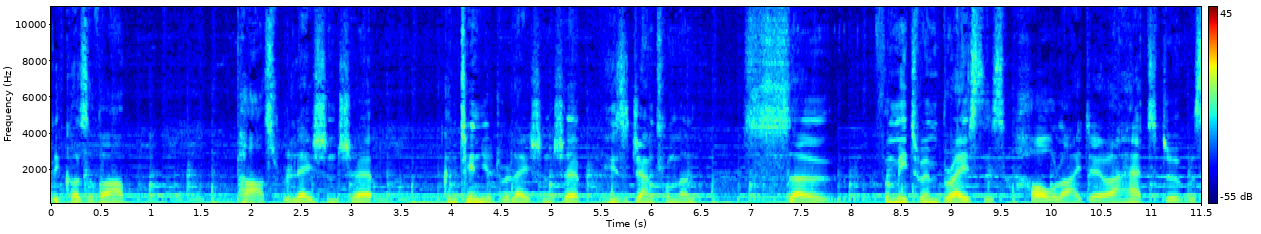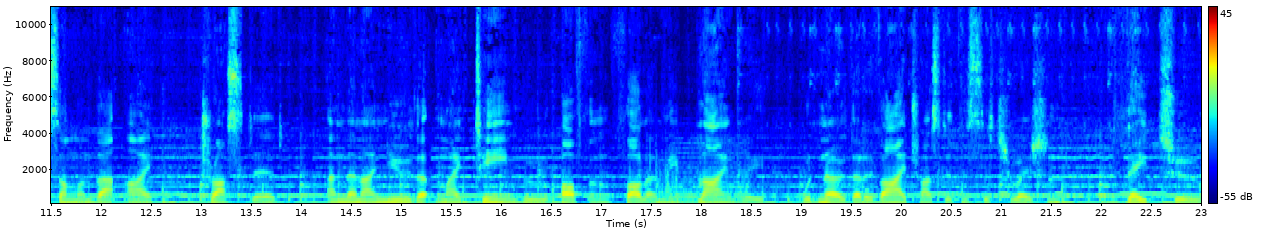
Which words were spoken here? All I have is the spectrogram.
because of our past relationship, continued relationship. He's a gentleman. So for me to embrace this whole idea, I had to do it with someone that I trusted. And then I knew that my team, who often follow me blindly, would know that if I trusted the situation, they too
